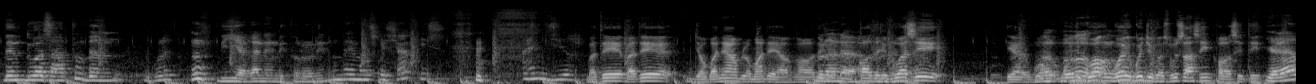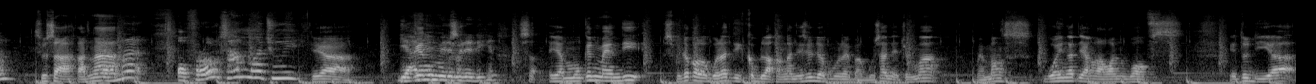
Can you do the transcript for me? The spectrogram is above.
dan 21 dan gue liat "Hmm, dia kan yang diturunin udah emang spesialis anjir Berarti berarti jawabannya belum ada ya kalau dari ada, kalau dari ada. sih ya gua gua, gua, gua, gua juga susah sih kalau City. ya kan Susah karena, karena overall sama cuy ya ya mungkin beda-beda dikit. ya mungkin Mendy sebenarnya kalau gue lihat di kebelakangannya sih udah mulai bagusan ya. Cuma memang gue ingat yang lawan Wolves. Itu dia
